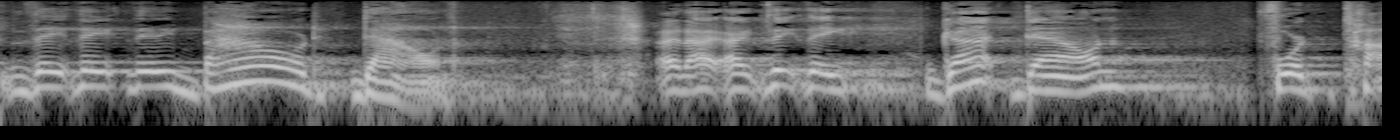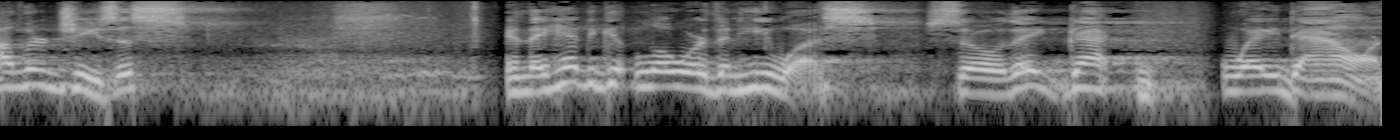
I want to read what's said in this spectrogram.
They, they, they bowed down. And I, I they, they got down for toddler Jesus, and they had to get lower than he was. So they got way down.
